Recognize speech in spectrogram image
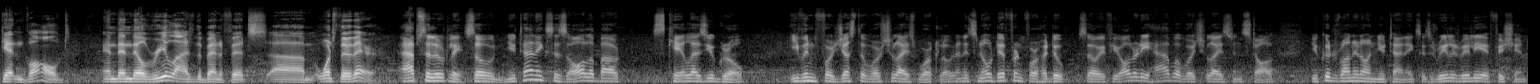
get involved and then they'll realize the benefits um, once they're there. Absolutely. So Nutanix is all about scale as you grow even for just the virtualized workload, and it's no different for Hadoop. So if you already have a virtualized install, you could run it on Nutanix. It's really, really efficient,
